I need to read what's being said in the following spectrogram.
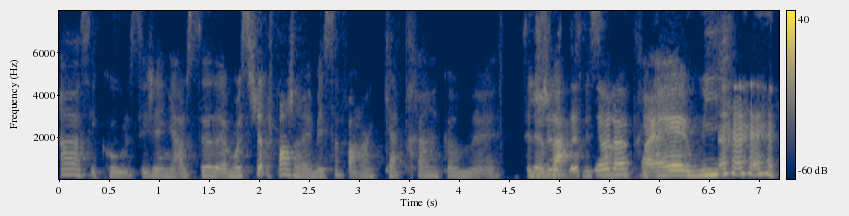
Ah, c'est cool, c'est génial ça. Moi aussi, je, pense que j'aurais aimé ça faire un 4 ans comme c'est euh, le bac plus ça, là. Eh oui.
